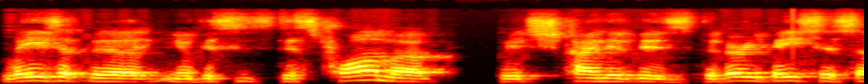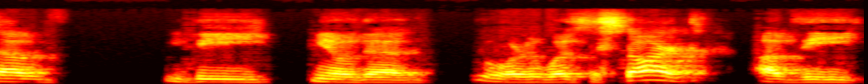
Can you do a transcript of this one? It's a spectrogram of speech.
lays at the, you know, this is this trauma, which kind of is the very basis of the, you know, the or was the start of the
